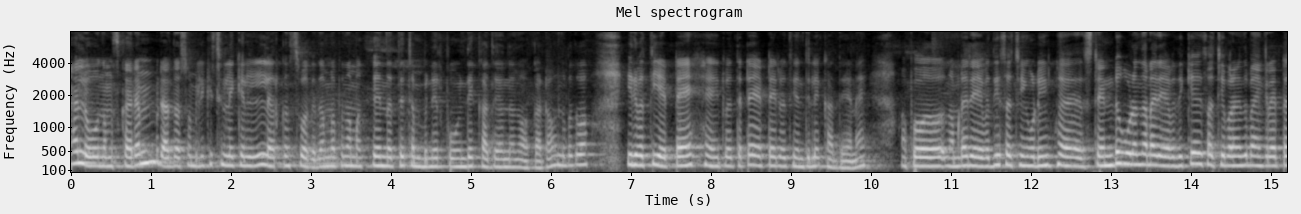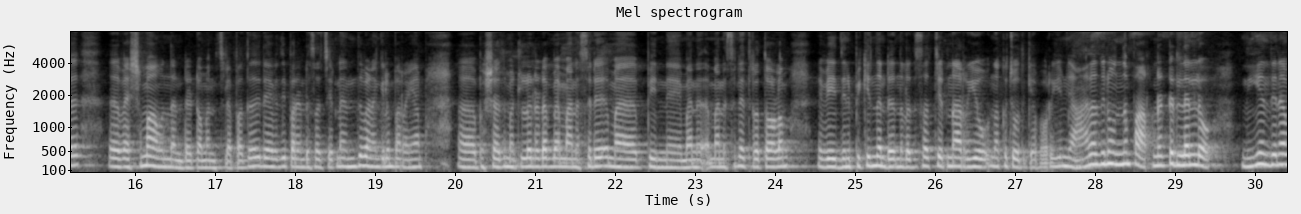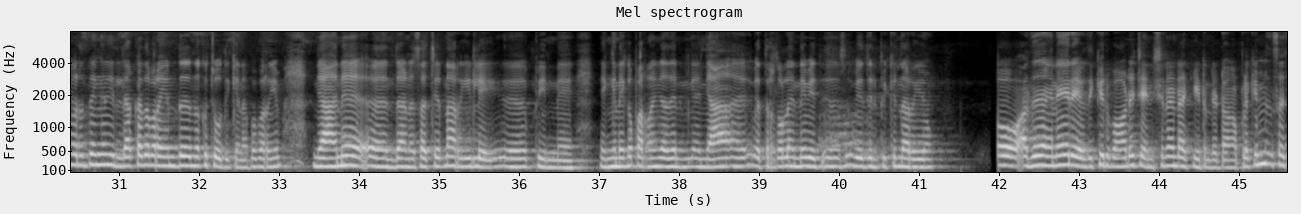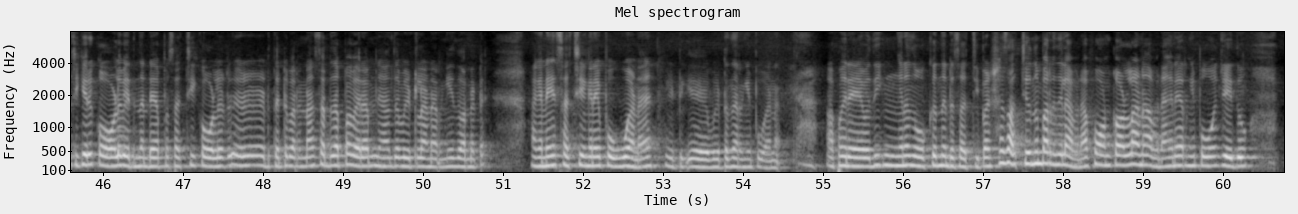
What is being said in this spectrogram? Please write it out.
Hello നമസ്കാരം. രാധാസ്വാമിലി കിച്ചണിലേക്ക് എല്ലാവർക്കും സ്വാഗതം. അപ്പോൾ നമുക്ക് ഇന്നത്തെ ചമ്പനീർ പൂവിന്റെ കഥയൊന്ന് നോക്കാം കേട്ടോ ഇന്നിപ്പോൾ ഇരുപത്തി എട്ട് ഇരുപത്തെട്ട് എട്ട് ഇരുപത്തിയഞ്ചിലെ കഥയാണ്. അപ്പോൾ നമ്മുടെ രേവതി സച്ചിയും കൂടി സ്റ്റെൻഡ് കൂടെ എന്ന് പറഞ്ഞാൽ രേവതിക്ക് സച്ചി പറയുന്നത് ഭയങ്കരമായിട്ട് വിഷമാവുന്നുണ്ട് കേട്ടോ മനസ്സിൽ. അപ്പോൾ അത് രേവതി പറയുന്നുണ്ട് സച്ചിയേട്ടന് എന്ത് വേണമെങ്കിലും പറയാം. പക്ഷേ അത് മറ്റുള്ളവരുടെ മനസ്സിൽ പിന്നെ മന മനസ്സിന് എത്രത്തോളം വേദനിപ്പിക്കുന്നുണ്ട് എന്നുള്ളത് സച്ചിയേട്ടന് അറിയോ എന്നൊക്കെ ചോദിക്കുക അപ്പോൾ പറയും ഞാനതിനൊന്നും പറഞ്ഞിട്ടില്ലല്ലോ. നീ എന്തിനാ വെറുതെ ഇങ്ങനെ ഇല്ലാക്കഥ പറയുന്നത് എന്നൊക്കെ ചോദിക്കണം. അപ്പോൾ പറയും ഞാൻ എന്താണ് സച്ചേട്ടനെ അറിയില്ലേ? പിന്നെ എങ്ങനെയൊക്കെ പറഞ്ഞു കഴിഞ്ഞാൽ അത് ഞാൻ എത്രത്തോളം എന്നെ വേദനിപ്പിക്കുന്നറിയോ അറിയോ? ഓ അത് അങ്ങനെ രേവതിക്ക് ഒരുപാട് ടെൻഷൻ ഉണ്ടാക്കിയിട്ടുണ്ട് കേട്ടോ. അപ്പോഴേക്കും സച്ചിക്ക് ഒരു കോൾ വരുന്നുണ്ട്. അപ്പോൾ സച്ചി കോൾ എടുത്തിട്ട് പറയണ. ആ അപ്പോൾ വരാം. ഞാൻ അത് വീട്ടിലാണ്. ഇറങ്ങിയെന്ന് പറഞ്ഞിട്ട് അങ്ങനെ സച്ചി ഇങ്ങനെ പോവുകയാണ് വീട്ടിൽ വീട്ടിൽ നിന്ന് ഇറങ്ങി പോവാണ്. അപ്പോൾ രേവതി ഇങ്ങനെ നോക്കുന്നുണ്ട് സച്ചി. പക്ഷേ സച്ചി ഒന്നും പറഞ്ഞില്ല. അവൻ ആ ഫോൺ കോളിലാണ് അവൻ അങ്ങനെ ഇറങ്ങി പോവുകയും ചെയ്തു.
